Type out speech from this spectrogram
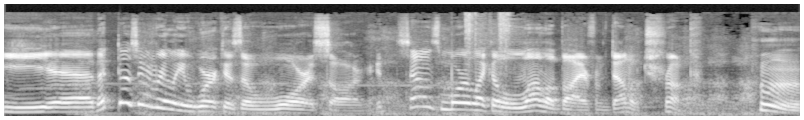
Yeah, that doesn't really work as a war song. It sounds more like a lullaby from Donald Trump. Hmm.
